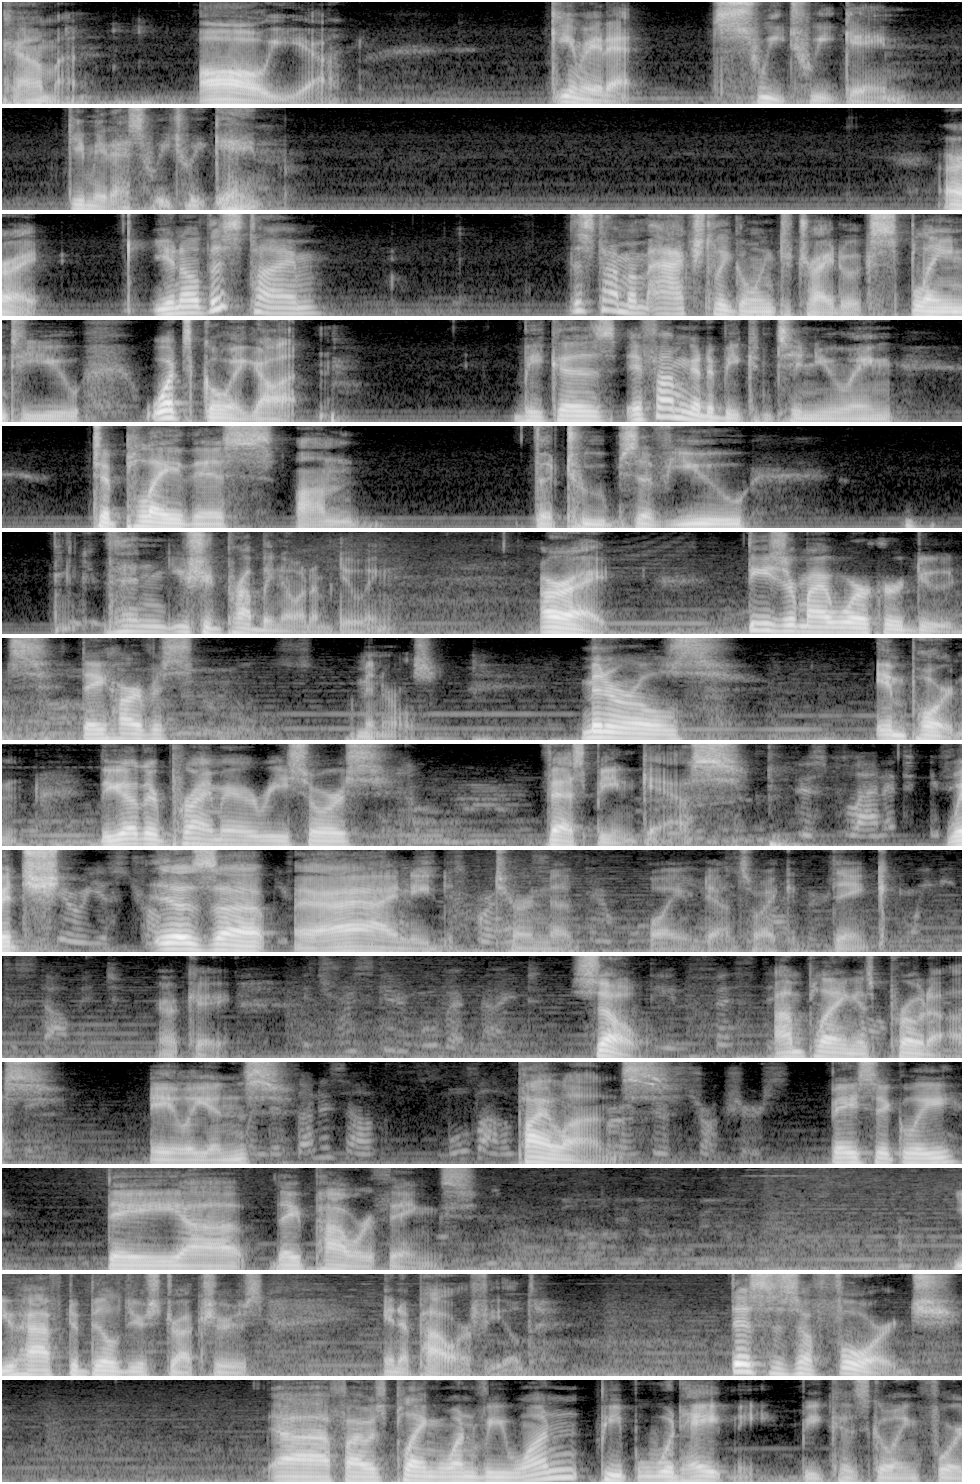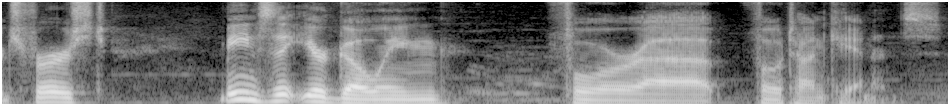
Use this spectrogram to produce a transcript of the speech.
Come on. Oh, yeah. Give me that sweet, sweet game. Give me that sweet, sweet game. All right. You know, this time, this time I'm actually going to try to explain to you what's going on. Because if I'm going to be continuing to play this on the tubes of you, then you should probably know what I'm doing. All right. These are my worker dudes. They harvest minerals. Minerals, important. The other primary resource, Vespene gas. Which is, uh, I need to turn the volume down so I can think. Okay. So, I'm playing as Protoss. Aliens. Pylons. Basically, they, uh, they power things. You have to build your structures in a power field. This is a forge. Uh, if I was playing 1v1, people would hate me because going forge first means that you're going for uh, photon cannons.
